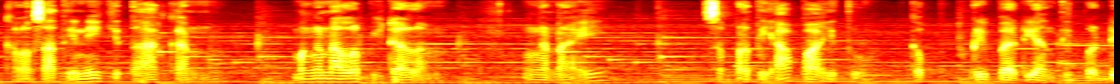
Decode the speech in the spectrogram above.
kalau saat ini kita akan mengenal lebih dalam mengenai seperti apa itu kepribadian tipe D,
